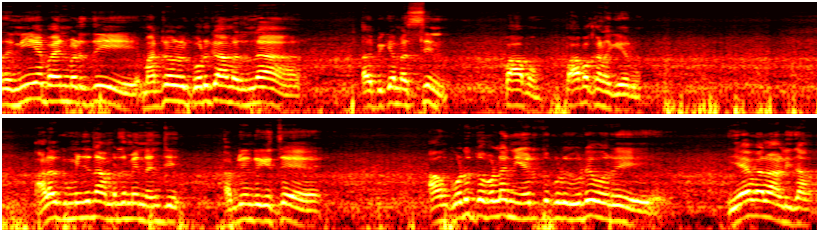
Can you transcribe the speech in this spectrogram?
அதை நீயே பயன்படுத்தி மற்றவர்களுக்கு கொடுக்காமல் இருந்தால் அது பிகம் அ சின் பாபம் பாபக்கணக்கு ஏறும். அளவுக்கு மிஞ்சினா அமிர்தமே நஞ்சு அப்படின்றச்சு அவன் கொடுத்த பொருளை நீ எடுத்து கொடுக்கக்கூடிய ஒரு ஏவலாளி தான்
